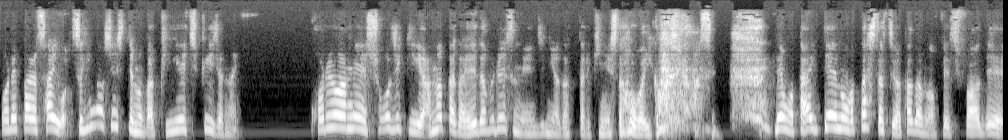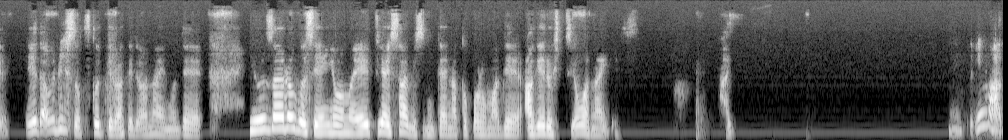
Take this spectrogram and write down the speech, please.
それから最後、次のシステムが PHP じゃない。これはね、正直、あなたが AWS のエンジニアだったら気にした方がいいかもしれません。でも大抵の私たちはただのペチパーで AWS を作ってるわけではないので、ユーザーログ専用の API サービスみたいなところまで上げる必要はないです。今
